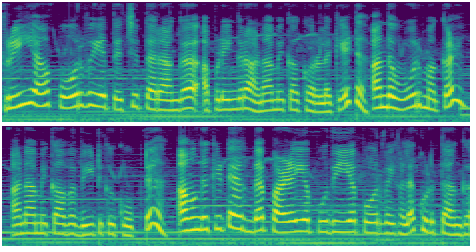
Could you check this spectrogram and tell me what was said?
ஃப்ரீயா போர்வைய தைச்சு தராங்க அப்படிங்கிற அனாமிகா குரலை கேட்டு அந்த ஊர் மக்கள் அனாமிகாவை வீட்டுக்கு கூப்பிட்டு அவங்க கிட்ட இருந்த பழைய புதிய போர்வைகளை கொடுத்தாங்க.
